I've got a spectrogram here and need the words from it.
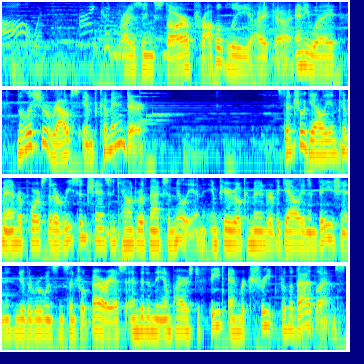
Oh, and I couldn't. Rising Star, probably Ica. Uh, anyway, Militia routs Imp Commander. Central Gallian Command reports that a recent chance encounter with Maximilian, Imperial commander of the Gallian invasion near the ruins in Central Barious, ended in the Empire's defeat and retreat from the Badlands.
